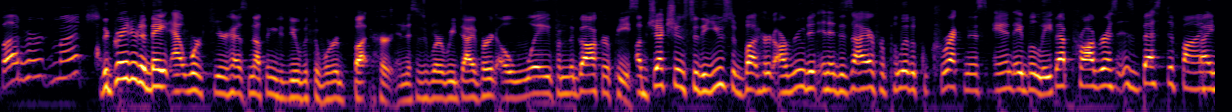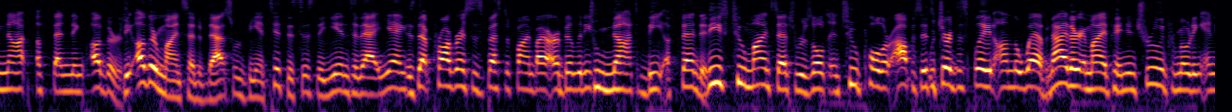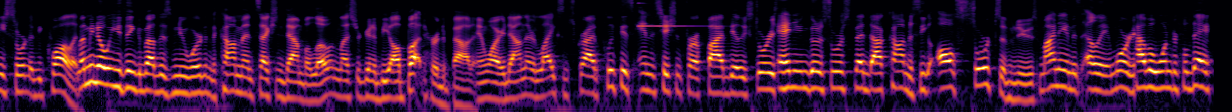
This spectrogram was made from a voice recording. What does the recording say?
Butt hurt much? The greater debate at work here has nothing to do with the word butt hurt, and this is where we divert away from the Gawker piece. Objections to the use of butt hurt are rooted in a desire for political correctness and a belief that progress is best defined by not offending others. The other mindset of that, sort of the antithesis, the yin to that yang, is that progress is best defined by our ability to not be offended. These two mindsets result in two polar opposites, which are displayed on the web. Neither, in my opinion, truly promoting any sort of equality. Let me know what you think about this new word in the comment section down below, unless you're gonna be all butthurt about it. And while you're down there, like, subscribe, click this annotation for our five daily stories, and you can go to sourcefed.com to see all sorts of news. My name is Elliott Morgan. Have a wonderful day.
